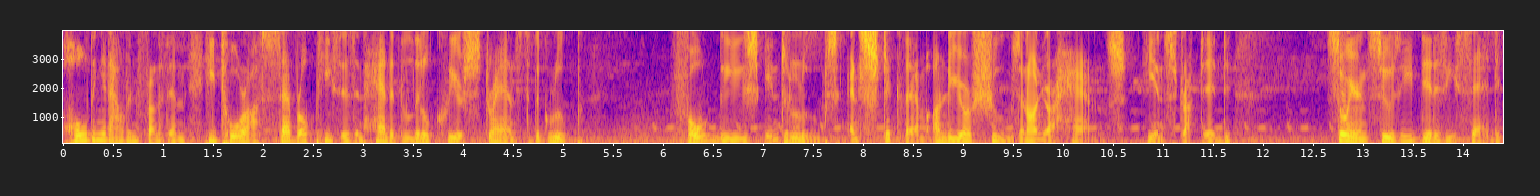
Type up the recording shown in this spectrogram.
holding it out in front of him, he tore off several pieces and handed the little clear strands to the group. Fold these into loops and stick them under your shoes and on your hands, he instructed. Sawyer and Susie did as he said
